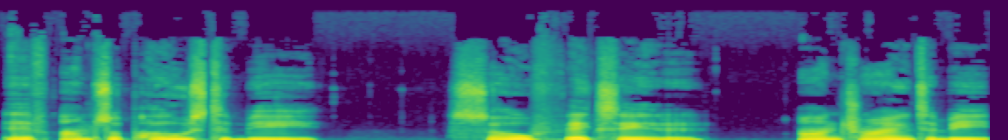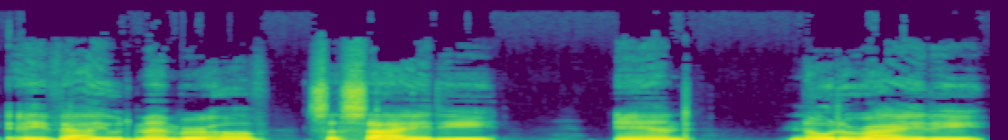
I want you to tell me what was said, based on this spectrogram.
If I'm supposed to be so fixated on trying to be a valued member of society and notoriety,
